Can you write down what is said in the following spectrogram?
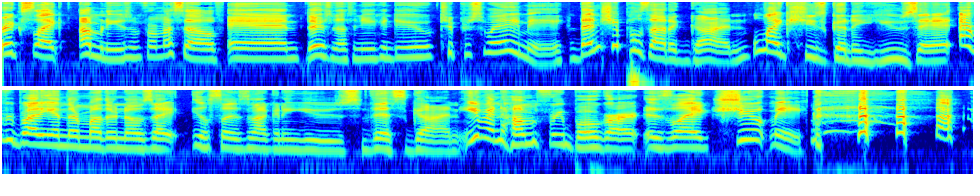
Rick's like, I'm gonna use them for myself, and there's nothing you can do to persuade me. Then she pulls out a gun, like she's gonna use it. Everybody and their mother knows that Ilsa is not gonna use this gun. Even Humphrey Bogart is like, shoot me.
